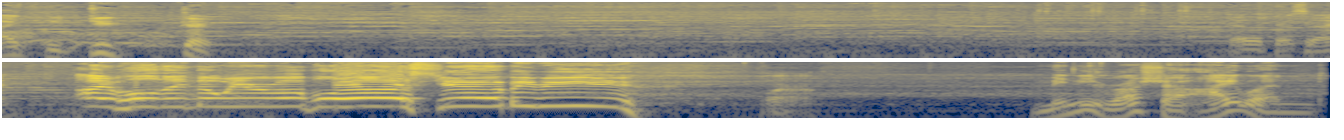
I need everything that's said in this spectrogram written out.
I'd be DJ. Tyler press A. I'm holding the Wii Remote Plus! Yeah, baby! Wow. Mini Russia Island.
